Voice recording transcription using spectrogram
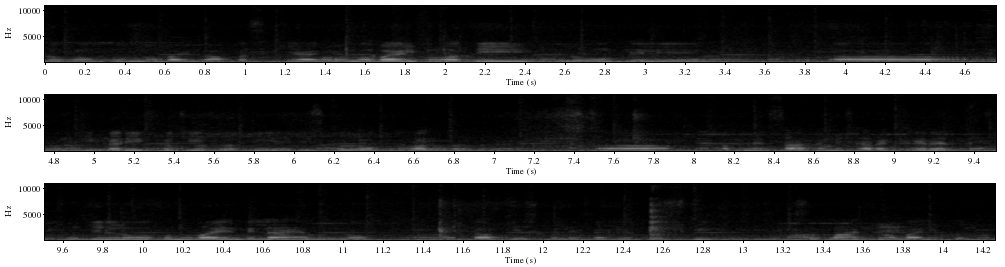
लोगों को मोबाइल वापस किया गया। मोबाइल बहुत ही लोगों के लिए उनकी करीब की चीज़ होती है, जिसको लोग बहुत अपने साथ हमेशा रखे रहते हैं। तो जिन लोगों को मोबाइल मिला है, उन लोग काफ़ी इसको लेकर के खुश भी एक सौ पाँच मोबाइल कुल हम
